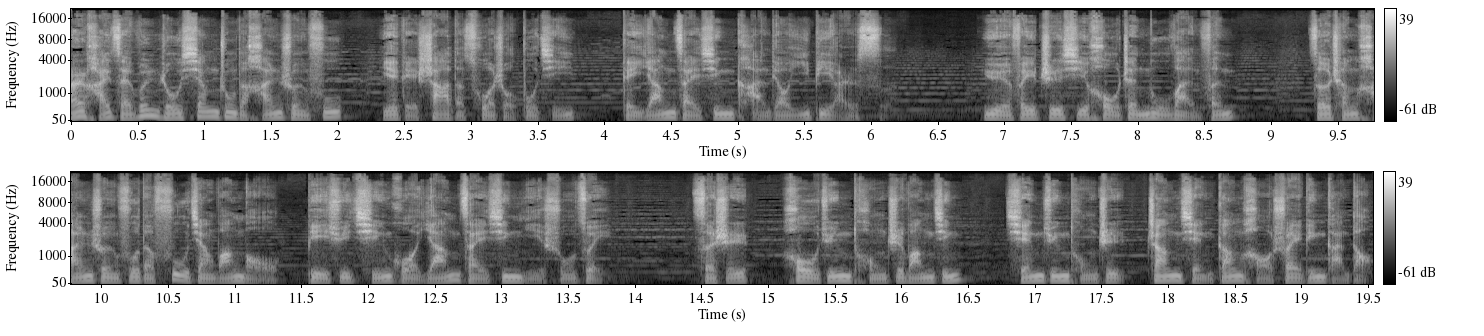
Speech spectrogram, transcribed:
而还在温柔乡中的韩顺夫也给杀得措手不及，给杨再兴砍掉一臂而死。岳飞知悉后，震怒万分。则称韩顺夫的副将王某必须擒获杨再兴以赎罪。此时后军统制王京、前军统制张宪刚好率兵赶到，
